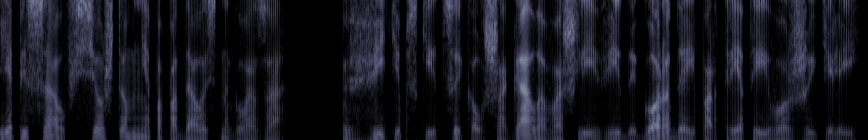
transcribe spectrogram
«Я писал все, что мне попадалось на глаза». В Витебский цикл Шагала вошли виды города и портреты его жителей,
